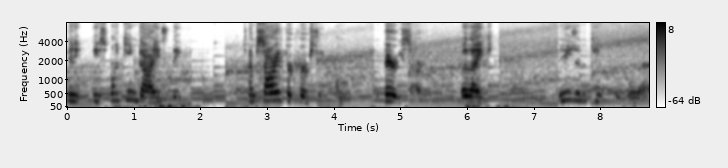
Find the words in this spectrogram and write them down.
the, these fucking guys, they... I'm sorry for cursing. I'm very sorry. But like, these are the type of people that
